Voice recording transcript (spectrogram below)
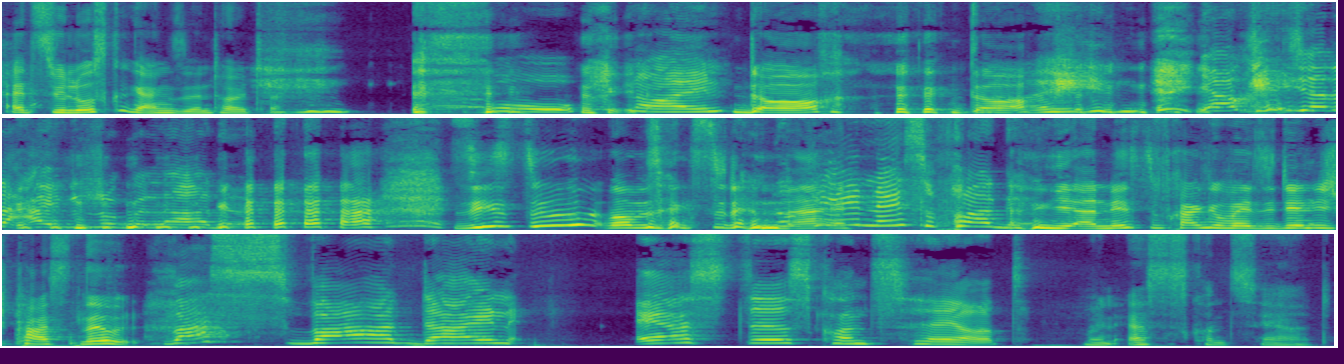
als wir losgegangen sind heute. Oh, nein. Doch, doch. Nein. Ja, okay, ich hatte eine Schokolade. Siehst du? Warum sagst du denn nein? Okay, nächste Frage. Ja, nächste Frage, weil sie dir nicht passt, ne? Was war dein erstes Konzert? Mein erstes Konzert.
